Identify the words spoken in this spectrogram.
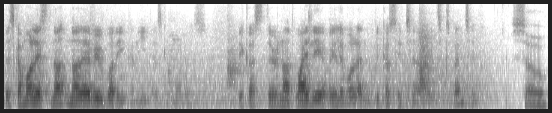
The escamoles, not, not everybody can eat escamoles because they're not widely available and because it's, uh, it's expensive. So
